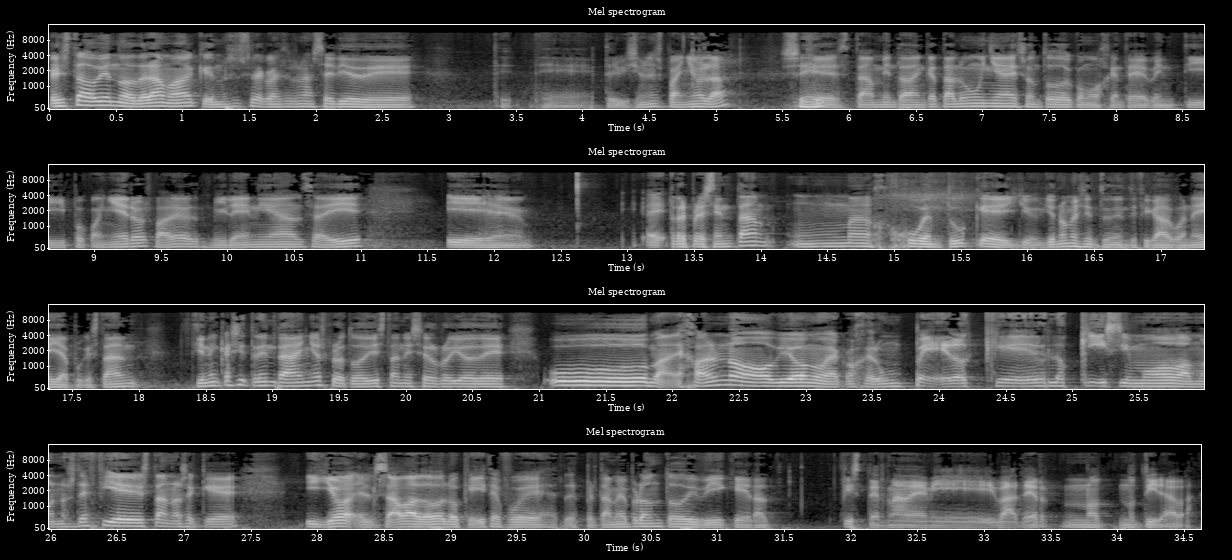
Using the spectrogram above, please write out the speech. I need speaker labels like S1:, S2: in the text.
S1: He estado viendo drama, que no sé si la conoces, es una serie de, de- de televisión española
S2: Sí.
S1: que está ambientada en Cataluña y son todo como gente de veintipoco añeros, ¿vale? Millennials ahí. Y eh, eh, representan una juventud que yo, yo no me siento identificado con ella, porque están... Tienen casi 30 años, pero todavía están en ese rollo de... Uh, me ha dejado el novio, me voy a coger un pedo que es loquísimo, vámonos de fiesta, no sé qué. Y yo el sábado lo que hice fue despertarme pronto y vi que la cisterna de mi váter no, no tiraba.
